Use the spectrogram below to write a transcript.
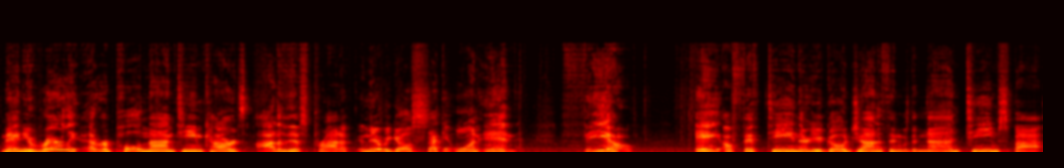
Man, you rarely ever pull non-team cards out of this product. And there we go, second one in. Theo. 8 of 15. There you go, Jonathan with the non-team spot.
